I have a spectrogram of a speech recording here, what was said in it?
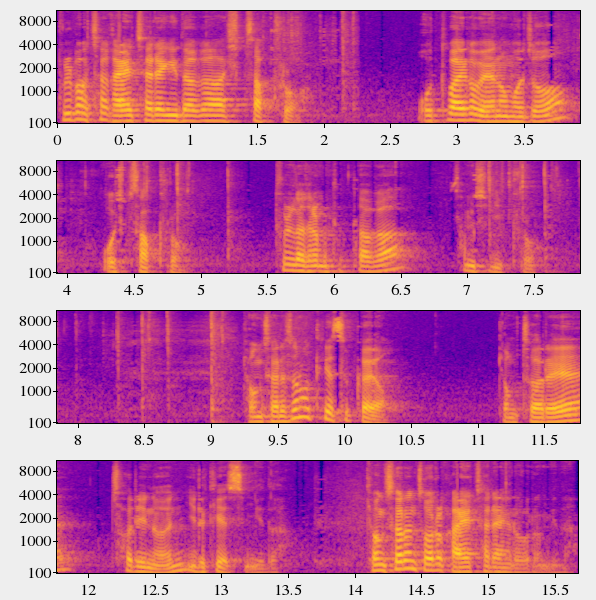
불박차 가해 차량이다가 14%, 오토바이가 왜 넘어져? 54%, 둘 다 잘못했다가 32%. 경찰에서는 어떻게 했을까요? 경찰의 처리는 이렇게 했습니다. 경찰은 저를 가해 차량이라고 합니다.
